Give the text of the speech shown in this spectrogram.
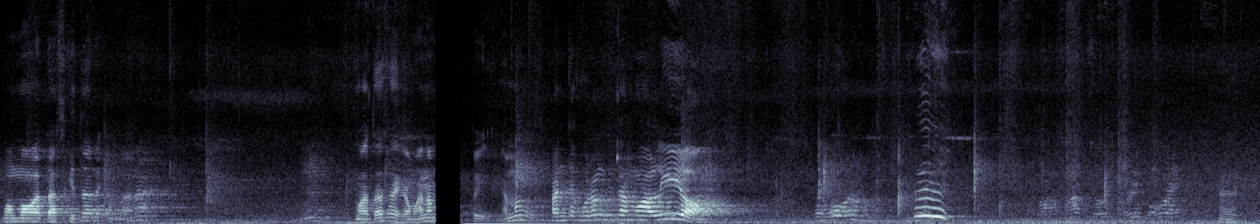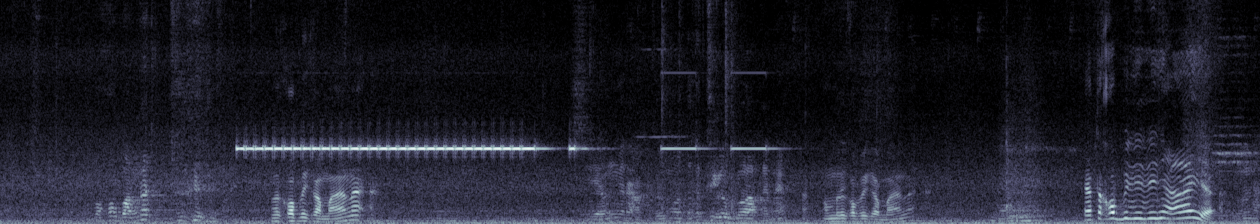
Mau mau atas kita ke mana? Hmm, Mau atas ke mana? Emang panjang kurang kita mau liong? Pokok banget Ngekopi ke mana? siang ngerakeun motor tiga gua akan ya Membeli kopi ke mana? Eta kopi di dinya aya. mana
